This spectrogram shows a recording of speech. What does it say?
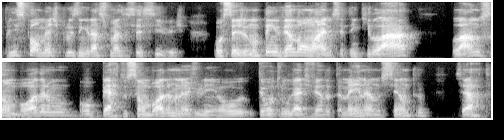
principalmente para os ingressos mais acessíveis. Ou seja, não tem venda online, você tem que ir lá, lá no Sambódromo, ou perto do Sambódromo, né, Julinha? Ou tem outro lugar de venda também, né, no centro, certo?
